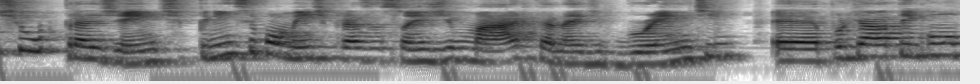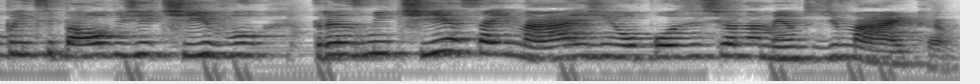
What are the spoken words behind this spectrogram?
útil para gente, principalmente para as ações de marca, né, de branding, é, porque ela tem como principal objetivo transmitir essa imagem ou posicionamento de marca.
